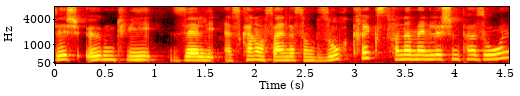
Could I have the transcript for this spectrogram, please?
dich irgendwie sehr lieb. Es kann auch sein, dass du einen Besuch kriegst von einer männlichen Person.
